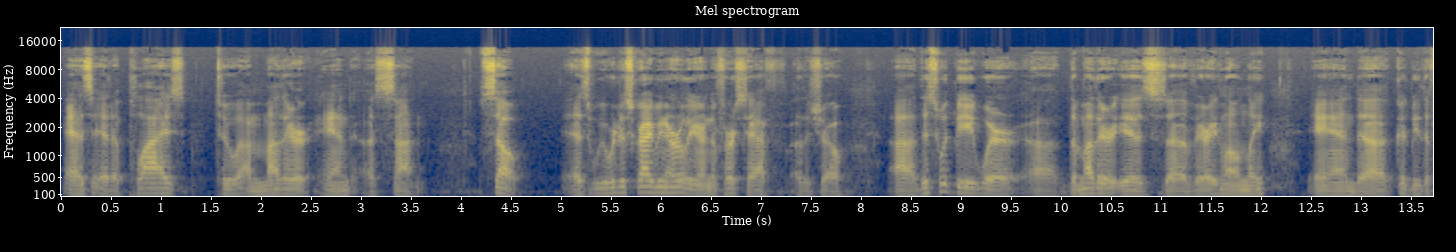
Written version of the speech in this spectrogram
as it applies to a mother and a son. So, as we were describing earlier in the first half of the show, uh, this would be where uh, the mother is uh, very lonely, and could be the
